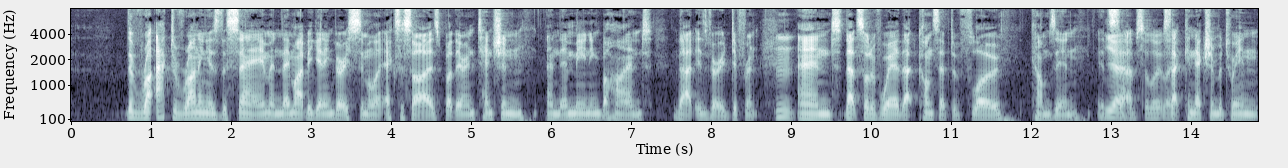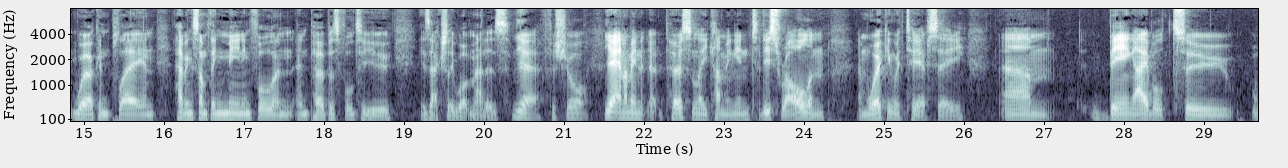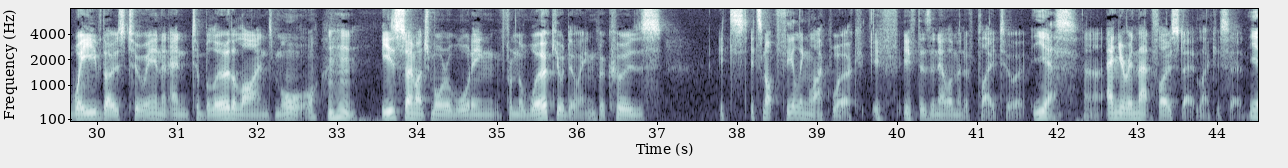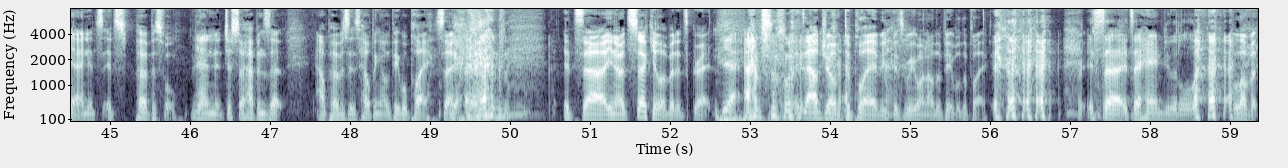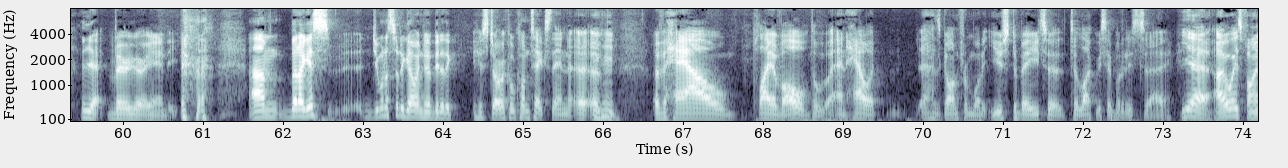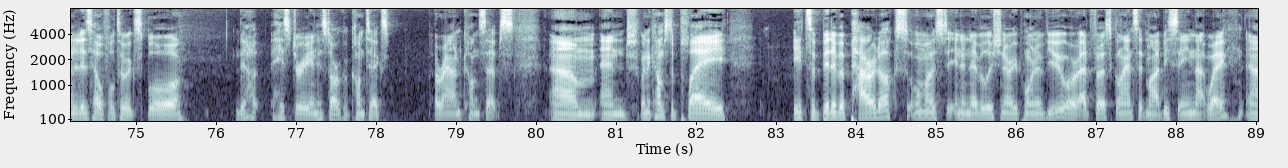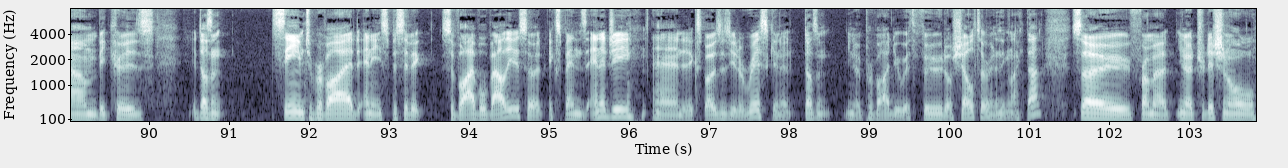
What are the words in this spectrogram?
the ru- act of running is the same, and they might be getting very similar exercise, but their intention and their meaning behind that is very different. Mm. And that's sort of where that concept of flow comes in. It's yeah that, absolutely it's that connection between work and play, and having something meaningful and, and purposeful to you is actually what matters. Yeah, for sure. Yeah, and I mean, uh, personally coming into this role and, and working with TFC, um, being able to weave those two in and, and to blur the lines more Mm-hmm. is so much more rewarding from the work you're doing because it's it's not feeling like work if if there's an element of play to it Yes. uh, and you're in that flow state like you said Yeah, and it's it's purposeful, Yeah. and it just so happens that our purpose is helping other people play. So Yeah. it's uh, you know it's circular, but it's great. yeah absolutely It's our job to play because we want other people to play. it's a it's a handy little Love it. Yeah, very, very handy. um, but I guess, do you want to sort of go into a bit of the historical context then uh, of, Mhm. Of how play evolved and how it has gone from what it used to be to, to, like we said, what it is today? Yeah, I always find it is helpful to explore the history and historical context around concepts. Um, and when it comes to play, it's a bit of a paradox almost in an evolutionary point of view, or at first glance, it might be seen that way um, because it doesn't seem to provide any specific survival value. So it expends energy and it exposes you to risk, and it doesn't, you know, provide you with food or shelter or anything like that. So from a you know traditional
